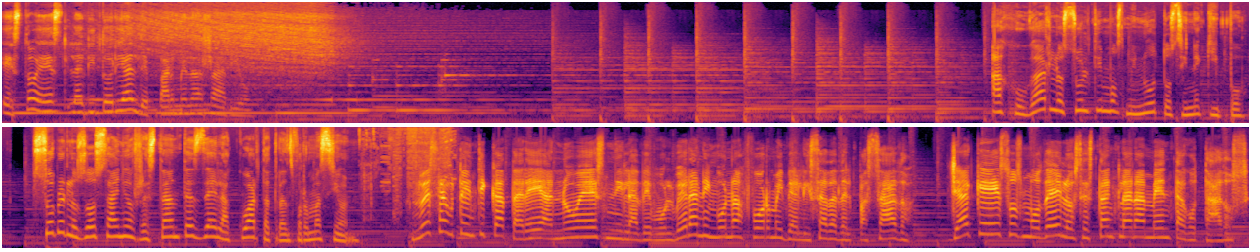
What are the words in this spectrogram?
Esto es la editorial de Parmenas Radio. A jugar los últimos minutos sin equipo, sobre los dos años restantes de la cuarta transformación. Nuestra auténtica tarea no es ni la de volver a ninguna forma idealizada del pasado, ya que esos modelos están claramente agotados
